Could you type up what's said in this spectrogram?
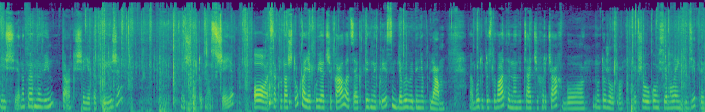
І ще, напевно, він. Так, ще є такий же. І що тут у нас ще є? О, це крута штука, яку я чекала. Це активний кисень для виведення плям. Буду тестувати на дитячих речах, бо ну то жопа. Якщо у когось є маленькі діти,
